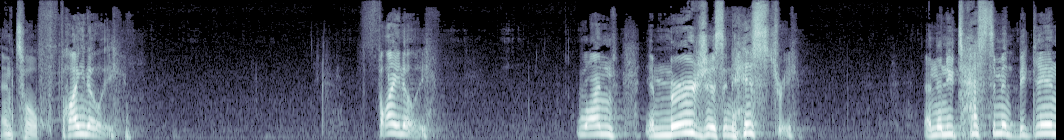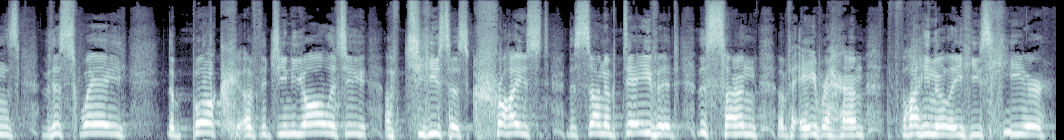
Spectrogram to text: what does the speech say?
until finally, finally, one emerges in history. And the New Testament begins this way the book of the genealogy of Jesus Christ, the son of David, the son of Abraham. Finally, he's here.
